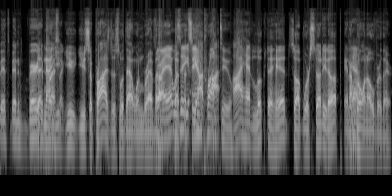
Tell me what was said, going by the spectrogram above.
it's been very That- now depressing. you, you you surprised us with that one, Brad. But Sorry, I, that was but, a but see, I- impromptu. I, I had looked ahead, so we're studied up, and Yeah. I'm going over there.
